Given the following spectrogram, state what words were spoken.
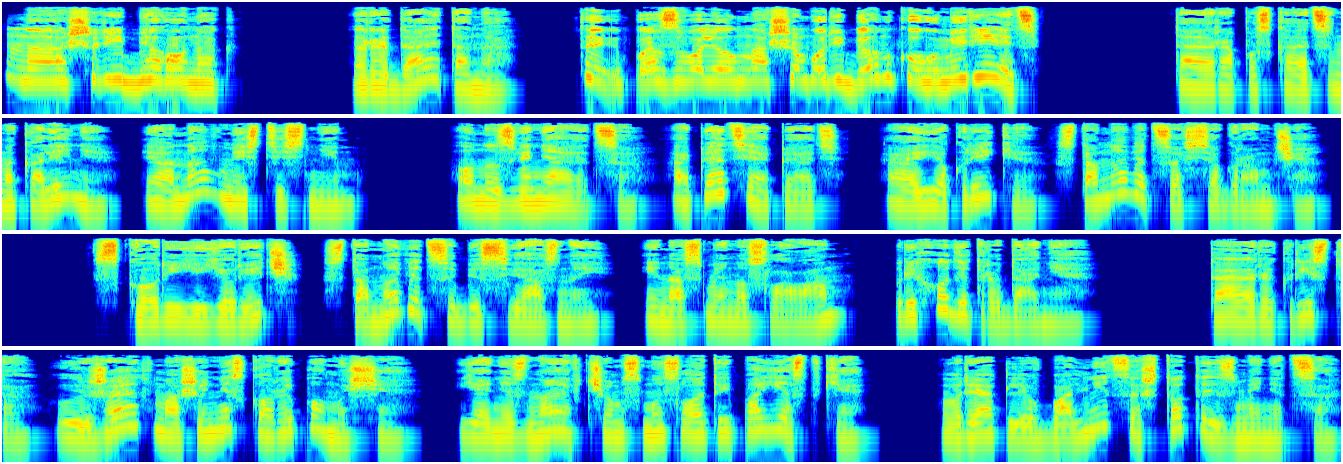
«Наш ребенок! рыдает она. «Ты позволил нашему ребенку умереть!» Тайра опускается на колени, и она вместе с ним. Он извиняется, опять и опять, а ее крики становятся все громче. Вскоре ее речь становится бессвязной, и на смену словам приходит рыдание. Тайр и Криста уезжают в машине скорой помощи. Я не знаю, в чем смысл этой поездки. Вряд ли в больнице что-то изменится.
